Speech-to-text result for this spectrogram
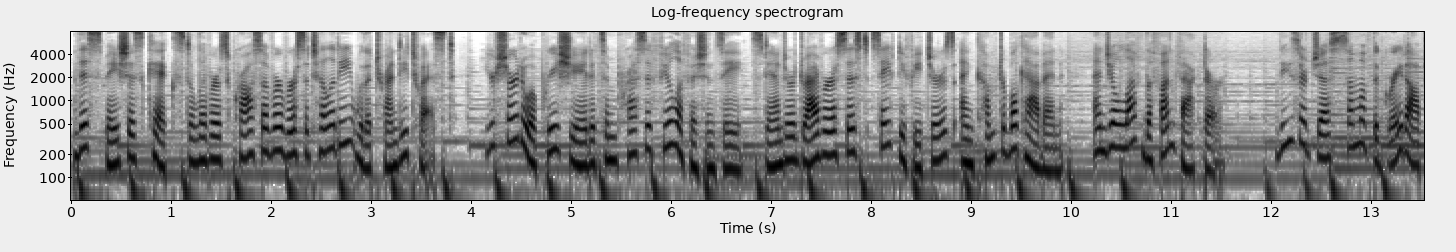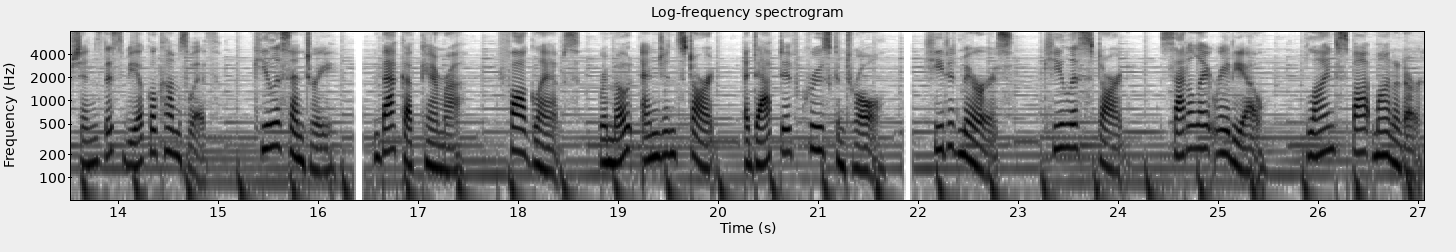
This spacious Kicks delivers crossover versatility with a trendy twist. You're sure to appreciate its impressive fuel efficiency, standard driver assist safety features, and comfortable cabin, and you'll love the fun factor. These are just some of the great options this vehicle comes with. Keyless entry, backup camera, fog lamps, remote engine start, adaptive cruise control, heated mirrors, keyless start, satellite radio, blind spot monitor,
